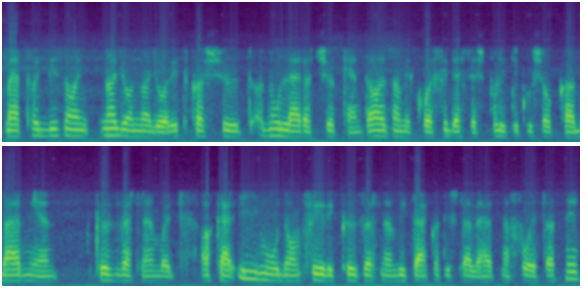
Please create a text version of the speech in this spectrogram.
Mert hogy bizony nagyon-nagyon ritka, sőt a nullára csökkent az, amikor fideszes politikusokkal bármilyen közvetlen, vagy akár így módon félig közvetlen vitákat is le lehetne folytatni.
